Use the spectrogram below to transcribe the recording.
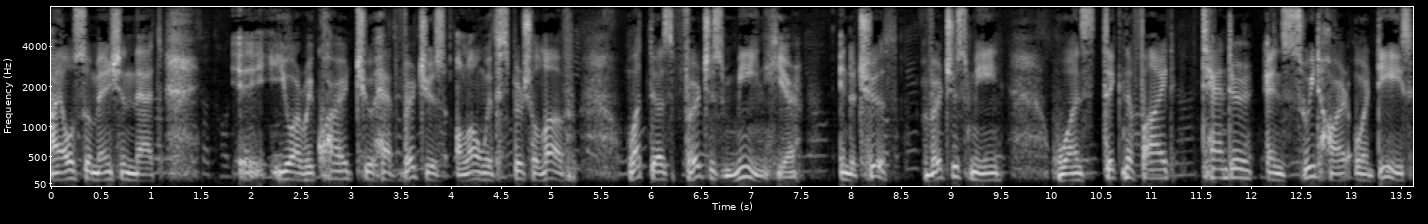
I also mentioned that you are required to have virtues along with spiritual love. What does virtues mean here? In the truth, virtues mean one's dignified, tender, and sweetheart or deeds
